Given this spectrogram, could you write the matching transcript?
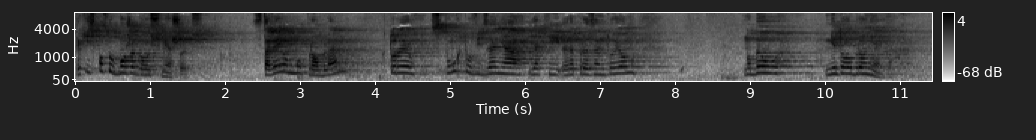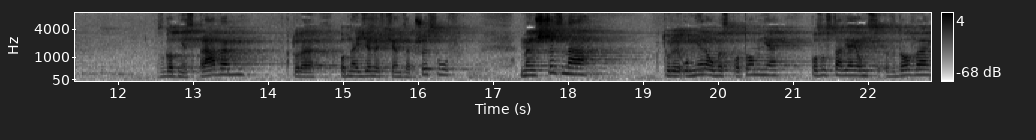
w jakiś sposób może go ośmieszyć, Stawiają mu problem, który z punktu widzenia, jaki reprezentują, no był nie do obronienia. Zgodnie z prawem, które odnajdziemy w Księdze Przysłów, mężczyzna, który umierał bezpotomnie, pozostawiając wdowę,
